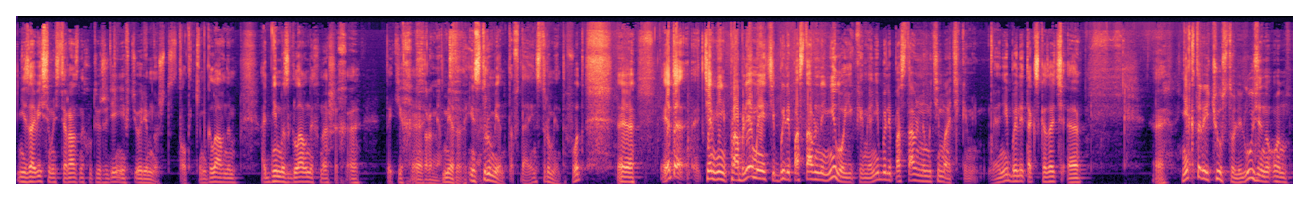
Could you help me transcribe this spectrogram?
независимости разных утверждений в теории множества. Стал таким главным, одним из главных наших э, таких э, Инструментов. методов. Инструментов, да, инструментов. Вот э, это, тем не менее, проблемы эти были поставлены не логиками, они были поставлены математиками. Они были, так сказать, э, э, некоторые чувствовали. Лузин, он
